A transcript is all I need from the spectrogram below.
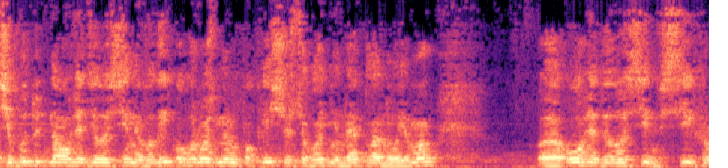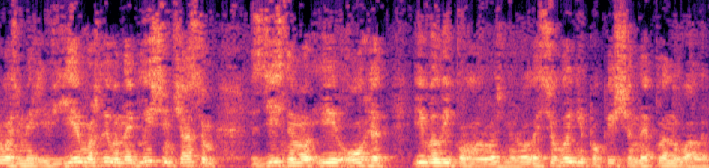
Чи будуть на огляді лосіни великого розміру, поки що сьогодні не плануємо. Е, Огляди лосін всіх розмірів є. Можливо, найближчим часом здійснимо і огляд і великого розміру, але сьогодні поки що не планували.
